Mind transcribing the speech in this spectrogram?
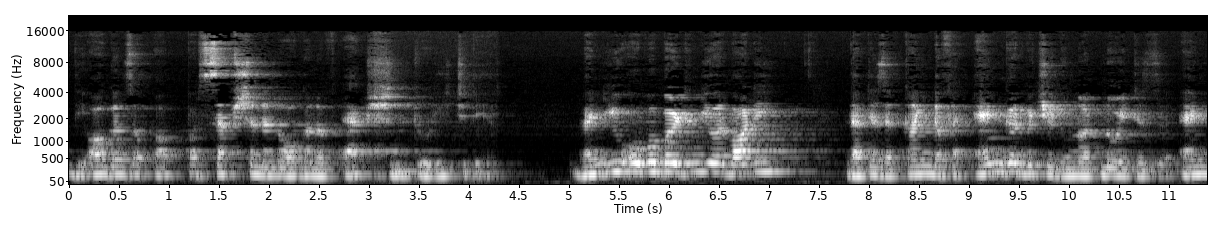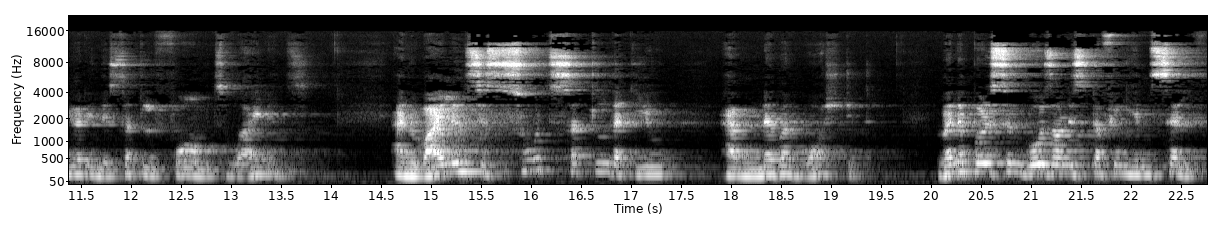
the organs of perception and organ of action to reach there. When you overburden your body, that is a kind of anger which you do not know. It is anger in the subtle form, it's violence. And violence is so subtle that you have never washed it. When a person goes on stuffing himself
